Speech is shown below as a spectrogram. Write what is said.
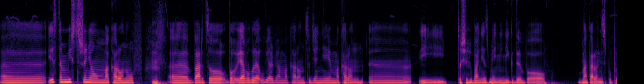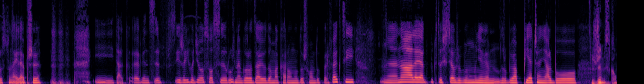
E, Jestem mistrzynią makaronów, e, bardzo, bo ja w ogóle uwielbiam makaron, codziennie jem makaron e, i to się chyba nie zmieni nigdy, bo makaron jest po prostu najlepszy. I tak, więc jeżeli chodzi o sosy różnego rodzaju do makaronu, doszłam do perfekcji. No ale jakby ktoś chciał, żebym mu, nie wiem, zrobiła pieczeń albo Rzymską.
